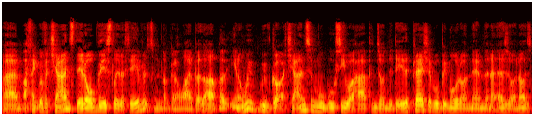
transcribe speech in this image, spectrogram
Um, I think with a chance, they're obviously the favourites. I'm not going to lie about that, but you know we've we've got a chance, and we'll, we'll, see what happens on the day. The pressure will be more on them than it is on us.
